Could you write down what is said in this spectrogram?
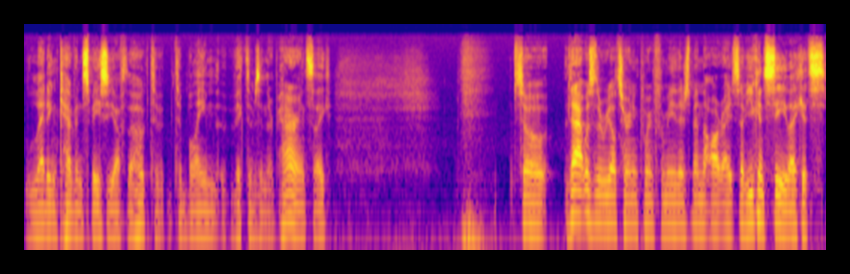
letting Kevin Spacey off the hook to to blame the victims and their parents, like so that was the real turning point for me. There's been the all right stuff. You can see, like, it's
